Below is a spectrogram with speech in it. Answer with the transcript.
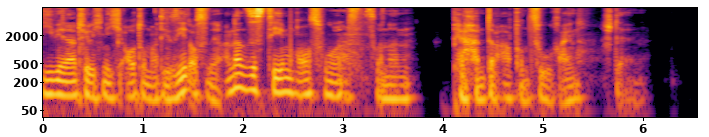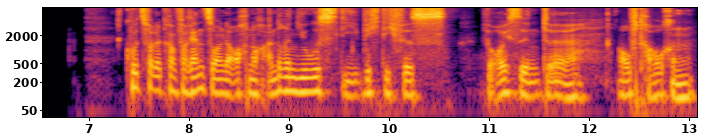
die wir natürlich nicht automatisiert aus den anderen Systemen rausholen, sondern per Hand da ab und zu reinstellen. Kurz vor der Konferenz sollen da auch noch andere News, die wichtig fürs, für euch sind, äh, auftauchen.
